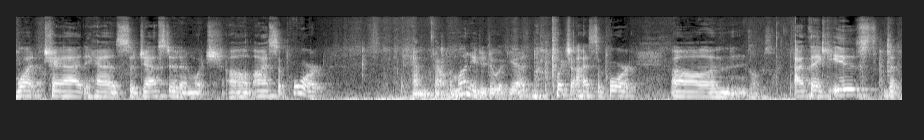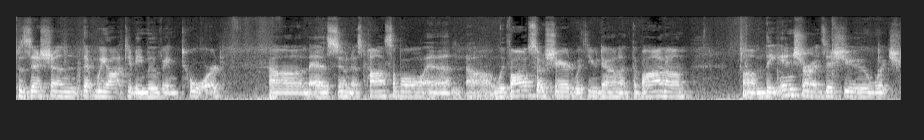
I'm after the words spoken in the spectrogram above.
what Chad has suggested and which um, I support, haven't found the money to do it yet, which I support, um, I think is the position that we ought to be moving toward um, as soon as possible. And uh, we've also shared with you down at the bottom um, the insurance issue, which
